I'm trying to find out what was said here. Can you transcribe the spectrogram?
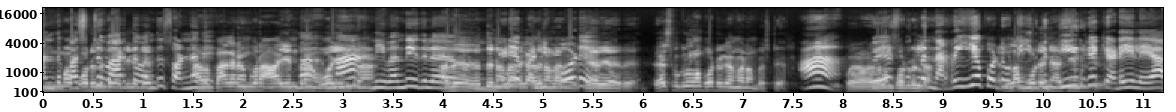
அந்த ஃபர்ஸ்ட் வார்த்தை வந்து சொன்னது பாக்குறான் போறான் ஆ என்றான் ஓ அம்மா, என்றான். நீ வந்து இதுல அது அது நல்லா இருக்கு அது நல்லா இருக்கு தேவையா இது? ஃபேஸ்புக்ல எல்லாம் போட்டிருக்கேன் மேடம் ஃபர்ஸ்ட் ஆ ஃபேஸ்புக்ல நிறைய போட்டு எல்லாம் விட்டு போட்டு இதுக்கு நீ தீர்வே. கிடையலையா?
